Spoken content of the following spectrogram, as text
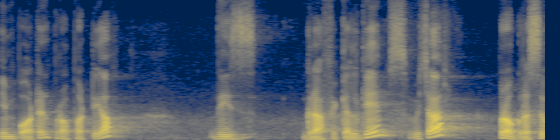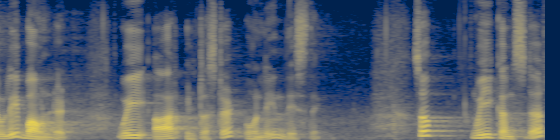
important property of these graphical games which are progressively bounded. We are interested only in this thing. So, we consider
